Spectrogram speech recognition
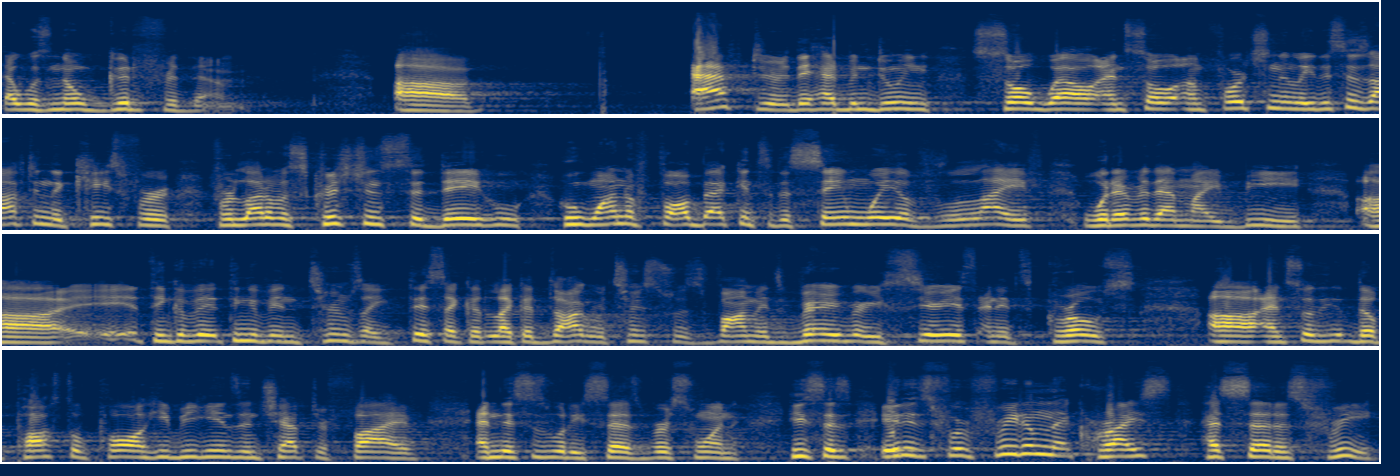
that was no good for them. Uh, after they had been doing so well. And so, unfortunately, this is often the case for, for a lot of us Christians today who, who want to fall back into the same way of life, whatever that might be. Uh, think, of it, think of it in terms like this like a, like a dog returns to his vomit. It's very, very serious and it's gross. Uh, and so, the, the Apostle Paul, he begins in chapter 5, and this is what he says, verse 1. He says, It is for freedom that Christ has set us free.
